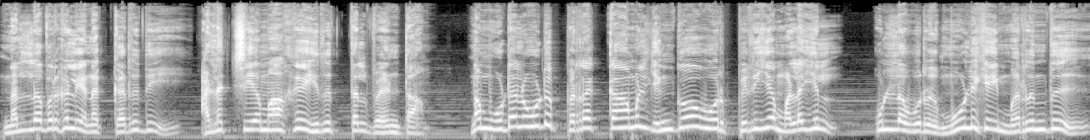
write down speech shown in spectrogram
நல்லவர்கள் எனக் கருதி அலட்சியமாக இருத்தல் வேண்டாம். நம் உடலோடு பிறக்காமல் எங்கோ ஒரு பெரிய மலையில் உள்ள ஒரு மூலிகை மருந்து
